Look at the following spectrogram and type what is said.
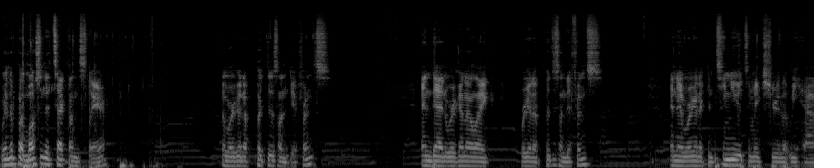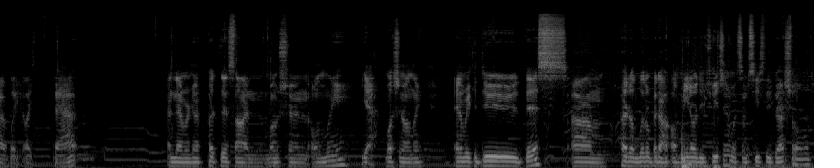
we're going to put motion detect on this layer, and we're going to put this on difference, and then we're to like we're to put this on difference, and then we're to continue to make sure that we have like like that, and then we're to put this on motion only. Yeah, motion only, and we could do this. Um, put a little bit of albedo diffusion with some CC threshold.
